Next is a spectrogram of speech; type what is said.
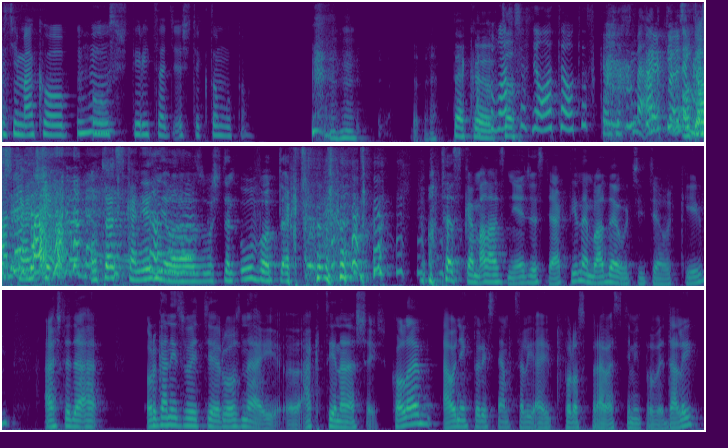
cítim ako mm-hmm. plus 40 ešte k tomuto. Mm-hmm. Dobre. Tak, ako eh, vlastne to... znela tá otázka, že sme aktívne otázka, ešte, otázka neznela, už ten úvod takto. otázka mala znieť, že ste aktívne mladé učiteľky. Až teda Organizujete rôzne aj e, akcie na našej škole a o niektorých ste nám chceli aj porozprávať, ste mi povedali.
